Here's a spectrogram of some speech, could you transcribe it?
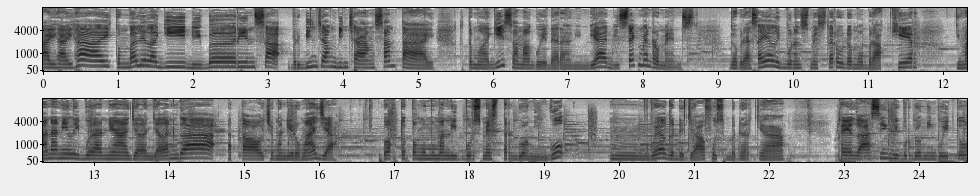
Hai hai hai, kembali lagi di Berinsa Berbincang-bincang santai Ketemu lagi sama gue Dara Nindya di segmen romance Gak berasa ya liburan semester udah mau berakhir Gimana nih liburannya? Jalan-jalan gak? Atau cuman di rumah aja? Waktu pengumuman libur semester 2 minggu Hmm, gue agak dejavu sebenarnya Kayak gak asing libur 2 minggu itu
